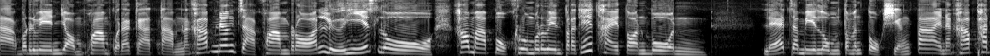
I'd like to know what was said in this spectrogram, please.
จากบริเวณหย่อมความกดอากาศต่ำนะครับ เนื่องจากความร้อนหรือฮีสโลเข้ามาปกคลุมบริเวณประเทศไทยตอนบน และจะมีลมตะวันตกเฉียงใต้นะครับพัด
